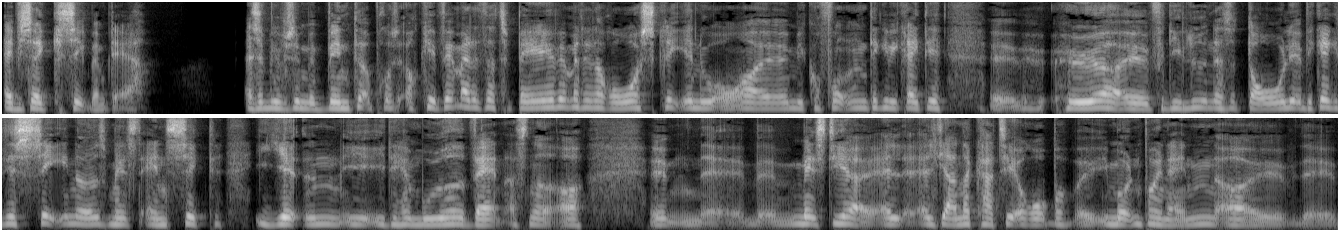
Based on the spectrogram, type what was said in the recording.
at vi så ikke kan se, hvem det er. Altså vi må simpelthen vente og prøve, okay, hvem er det der er tilbage? Hvem er det, der roer og skriger nu over øh, mikrofonen? Det kan vi ikke rigtig øh, høre, øh, fordi lyden er så dårlig, og vi kan ikke rigtig se noget som helst ansigt i hjelmen i, i det her mudrede vand og sådan noget. Og øhm, øh, mens de her, alle, alle de andre karakterer råber øh, i munden på hinanden, og øh, øh,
